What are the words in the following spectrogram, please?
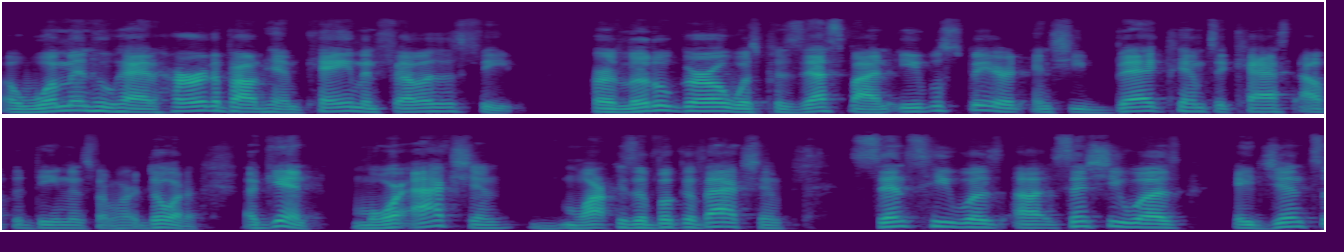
a woman who had heard about him came and fell at his feet. Her little girl was possessed by an evil spirit, and she begged him to cast out the demons from her daughter. Again, more action. Mark is a book of action. Since he was, uh, since she was a gent-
